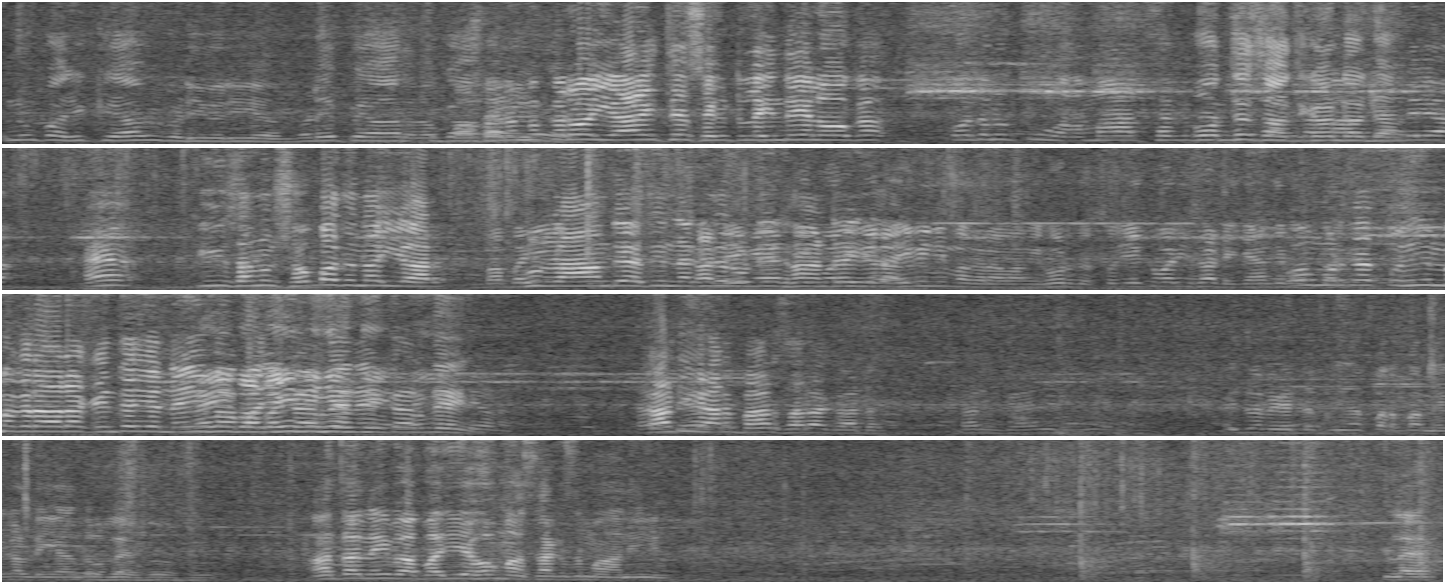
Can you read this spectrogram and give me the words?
ਇਹਨੂੰ ਭਾਜੀ ਕਿਹਾ ਵੀ ਬੜੀ ਵਾਰੀ ਆ ਬੜੇ ਪਿਆਰ ਚੁਕਾ ਸ਼ਰਮ ਕਰੋ ਯਾਰ ਇੱਥੇ ਸਿਗਰਟ ਲੈਂਦੇ ਆ ਲੋਕ। ਉਹ ਤੈਨੂੰ ਧੂਆਂ ਮਾਰ ਸਕਦੇ ਉੱਥੇ ਸੱਚਖੰਡ ਅੱਡਾ। ਹੈ? ਕੀ ਸਾਨੂੰ ਸ਼ੋਭਾ ਦਿੰਦਾ ਯਾਰ? ਗੁਰੂ ਰਾਮਦੇਵ ਅਸੀਂ ਨਗਰ ਰੋਟੀ ਖਾਣ ਦੇ ਦੇ ਅਸੀਂ ਵੀ ਨਹੀਂ ਮਗਰਾਵਾਂਗੇ। ਹੋਰ ਦੱਸੋ ਇੱਕ ਵਾਰੀ ਸਾਡੇ ਕਹਿੰਦੇ ਉਹ ਮੁੜ ਕੇ ਤੁਸੀਂ ਮਗਰਾਰਾ ਕਹਿੰਦੇ ਜੇ ਨਹੀਂ ਬਾਬਾ ਜੀ ਨਹੀਂ ਕਰਦੇ। ਕੱਢ ਯਾਰ ਬਾਹਰ ਸਾਰਾ ਕੱਢ। ਤੁਹਾਨੂੰ ਕਹਿੰਦੇ ਨਹੀਂ ਇਧਰ ਵੇਖ ਡੱਬੀਆਂ ਭਰ ਭਰ ਨਿਕਲ ਲੀਆਂ ਅੰਦਰ ਆਂਦਾ ਨਹੀਂ ਬਾਬਾ ਜੀ ਇਹੋ ਮਾਸਾ ਕੁ ਸਮਾਨ ਹੀ ਹੈ ਲੈ।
